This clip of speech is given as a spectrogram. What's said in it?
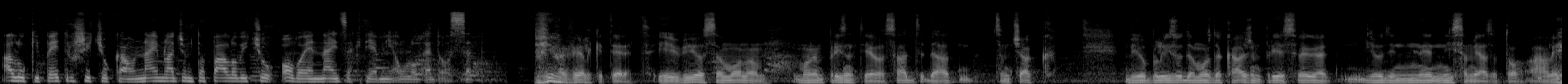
a Luki Petrušiću kao najmlađem Topaloviću ovo je najzahtjevnija uloga do sad. Bio je veliki teret i bio sam ono, moram priznati evo sad da sam čak bio blizu da možda kažem prije svega ljudi ne, nisam ja za to, ali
